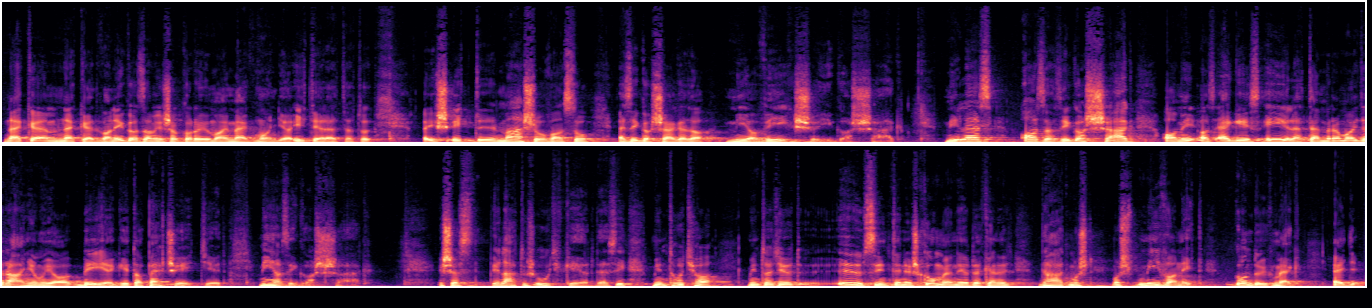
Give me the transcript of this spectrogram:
Nekem, neked van igazam, és akkor ő majd megmondja, ítéletet. És itt másról van szó, ez igazság, ez a mi a végső igazság. Mi lesz az az igazság, ami az egész életemre majd rányomja a bélyegét, a pecsétjét. Mi az igazság? És ezt Pilátus úgy kérdezi, mint hogyha, mint hogyha őt őszintén és komolyan érdekel, hogy de hát most, most mi van itt? Gondoljuk meg, egy,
